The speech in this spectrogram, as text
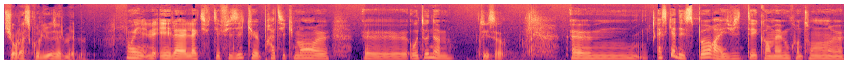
sur la scoliose elle-même. Oui, et l'activité physique euh, pratiquement euh, euh, autonome. C'est ça. Est-ce qu'il y a des sports à éviter quand même quand on,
